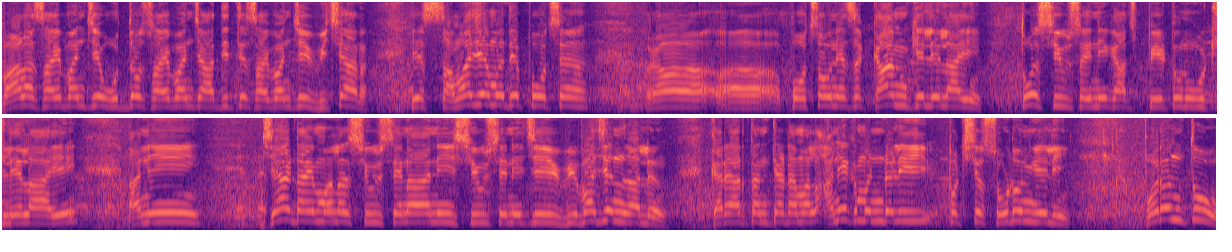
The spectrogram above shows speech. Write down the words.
बाळासाहेबांचे उद्धव साहेबांचे आदित्य साहेबांचे विचार हे समाजामध्ये पोच पोचवण्याचं काम केलेलं आहे. तो शिवसैनिक आज पेटून उठलेला आहे. आणि ज्या टायमाला शिवसेना आणि शिवसेनेचे विभाजन झालं खऱ्या अर्थानं त्या टायमाला अनेक मंडळी पक्ष सोडून गेली. परंतु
